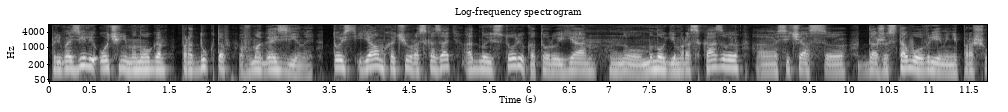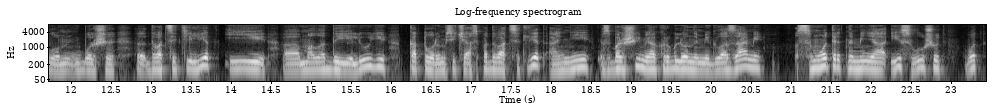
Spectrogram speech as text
привозили очень много продуктов в магазины. То есть я вам хочу рассказать одну историю, которую я ну, многим рассказываю. А, сейчас э, даже с того времени прошло больше 20 э, лет, и э, молодые люди, которым сейчас по 20 лет, они с большими округленными глазами смотрят на меня и слушают вот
